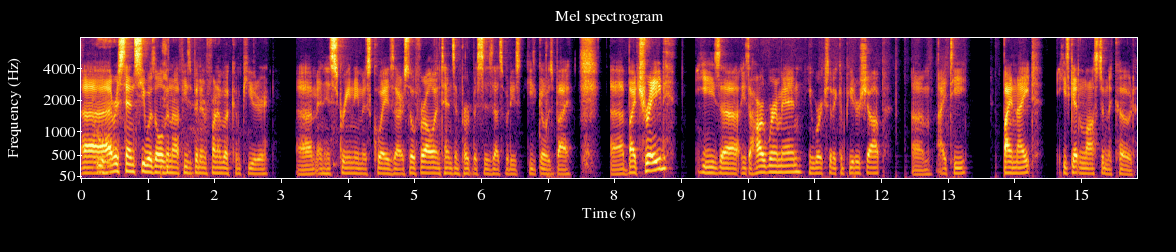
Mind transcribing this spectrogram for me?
Uh, ever since he was old enough, he's been in front of a computer, um, and his screen name is Quasar. So, for all intents and purposes, that's what he's, he goes by. Uh, by trade, he's a he's a hardware man. He works at a computer shop, um, IT. By night, he's getting lost in the code.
